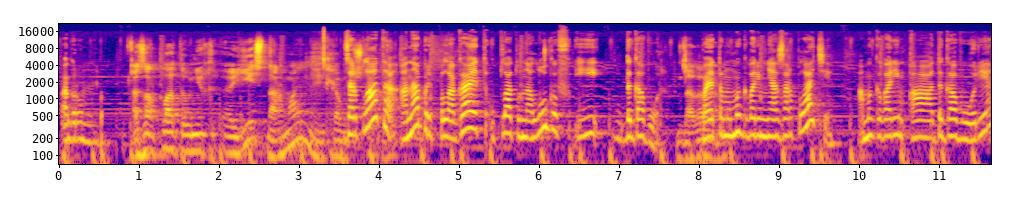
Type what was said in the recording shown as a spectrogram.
огромное. А зарплата у них э, есть нормальные? Кому Зарплата, она предполагает уплату налогов и договор. Да, да, Поэтому мы говорим не о зарплате, а мы говорим о договоре,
